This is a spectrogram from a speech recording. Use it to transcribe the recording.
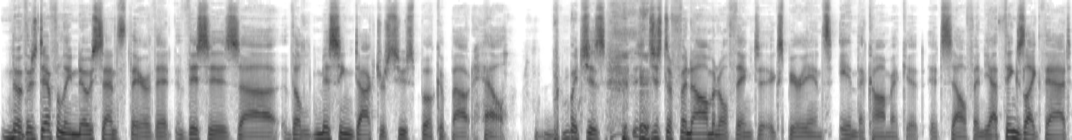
No, there's definitely no sense there that this is uh, the missing Dr. Seuss book about hell. which is just a phenomenal thing to experience in the comic it, itself. And yeah, things like that,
